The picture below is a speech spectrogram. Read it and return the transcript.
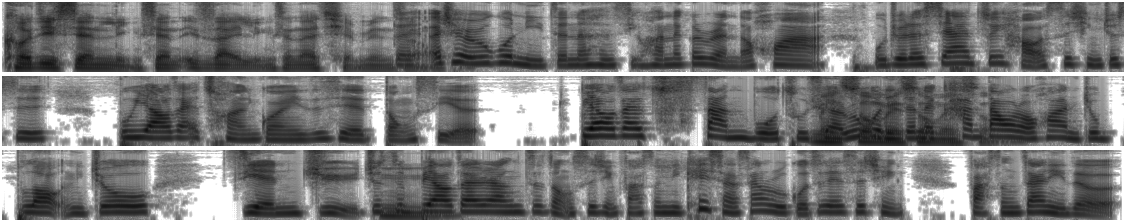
科技先领先，一直在领先在前面对，而且如果你真的很喜欢那个人的话，我觉得现在最好的事情就是不要再传关于这些东西了，不要再散播出去了。如果你真的看到的话，你就 block，你就检举，就是不要嗯再让这种事情发生。你可以想象，如果这些事情发生在你的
